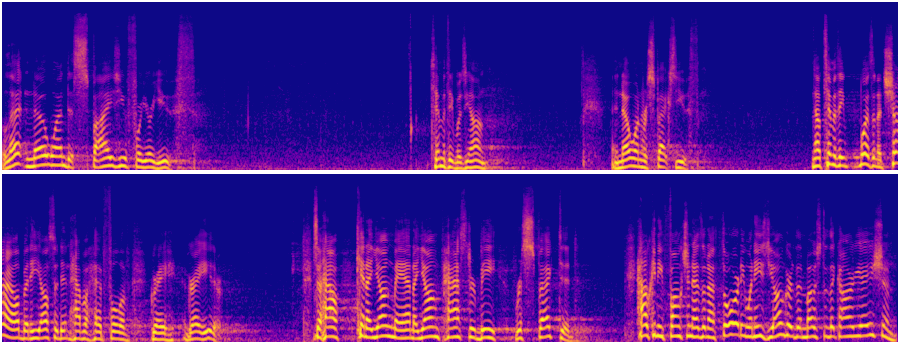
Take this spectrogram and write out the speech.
Let no one despise you for your youth. Timothy was young, and no one respects youth. Now, Timothy wasn't a child, but he also didn't have a head full of gray, gray either. So, how can a young man, a young pastor, be respected? How can he function as an authority when he's younger than most of the congregation?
